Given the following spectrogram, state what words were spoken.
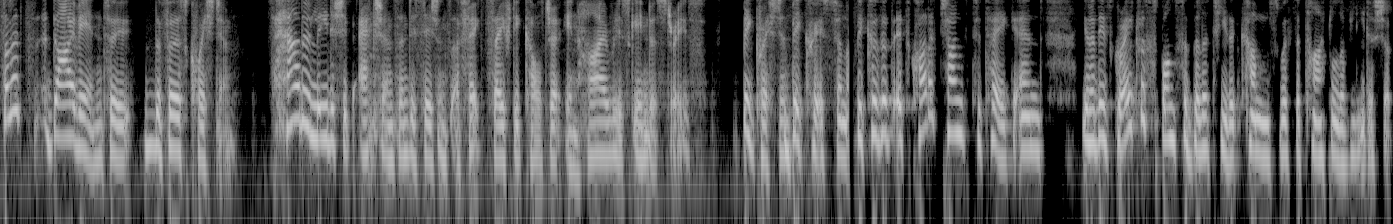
so let's dive into the first question. So how do leadership actions and decisions affect safety culture in high risk industries? Big question. Big question. Because it, it's quite a chunk to take. And, you know, there's great responsibility that comes with the title of leadership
